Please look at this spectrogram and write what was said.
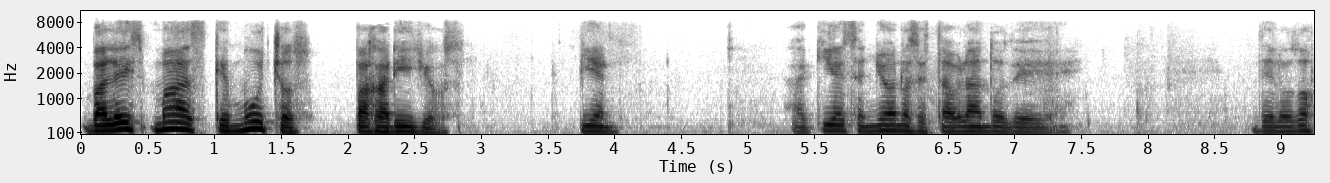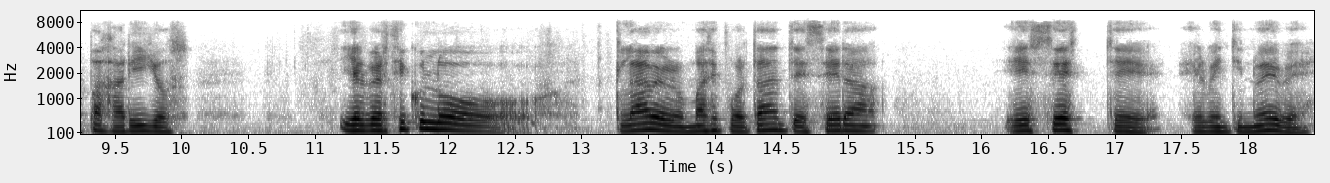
valéis más que muchos pajarillos. Bien, aquí el Señor nos está hablando de, de los dos pajarillos. Y el versículo clave, lo más importante, será, es este, el 29.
